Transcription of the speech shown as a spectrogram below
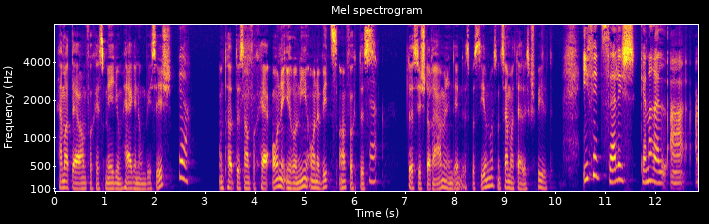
haben wir der einfach das Medium hergenommen, wie es ist. Ja. Und hat das einfach her, ohne Ironie, ohne Witz, einfach das, Ja. das ist der Rahmen, in dem das passieren muss. Und so haben wir der das gespielt. Ich finde, Sel ist generell äh, äh,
